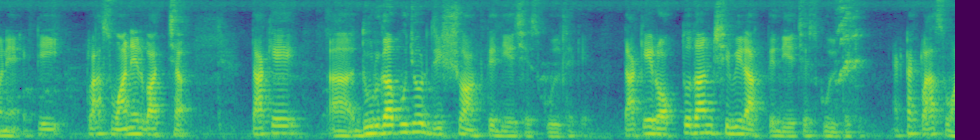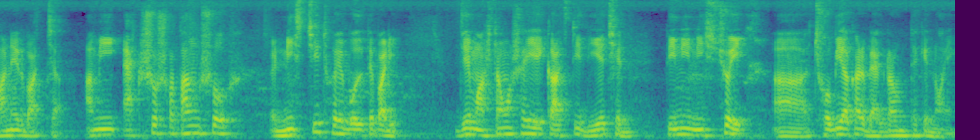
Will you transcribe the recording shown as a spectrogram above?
মানে একটি ক্লাস ওয়ানের বাচ্চা, তাকে দুর্গাপুজোর দৃশ্য আঁকতে দিয়েছে স্কুল থেকে। তাকে রক্তদান শিবির আঁকতে দিয়েছে স্কুল থেকে। একটা ক্লাস ওয়ানের বাচ্চা। আমি একশো শতাংশ নিশ্চিত হয়ে বলতে পারি, যে মাস্টারমশাই এই কাজটি দিয়েছেন, তিনি নিশ্চয়ই ছবি আঁকার ব্যাকগ্রাউন্ড থেকে নয়।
